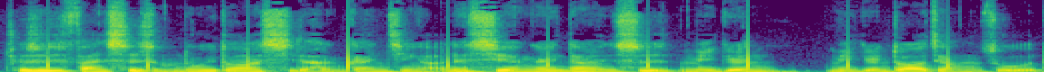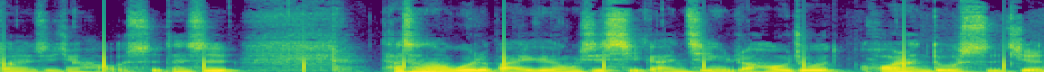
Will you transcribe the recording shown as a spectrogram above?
就是凡事什么东西都要洗得很干净啊，那洗很干净当然是每个人每个人都要这样做，当然是一件好事。但是他常常为了把一个东西洗干净，然后就花很多时间，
